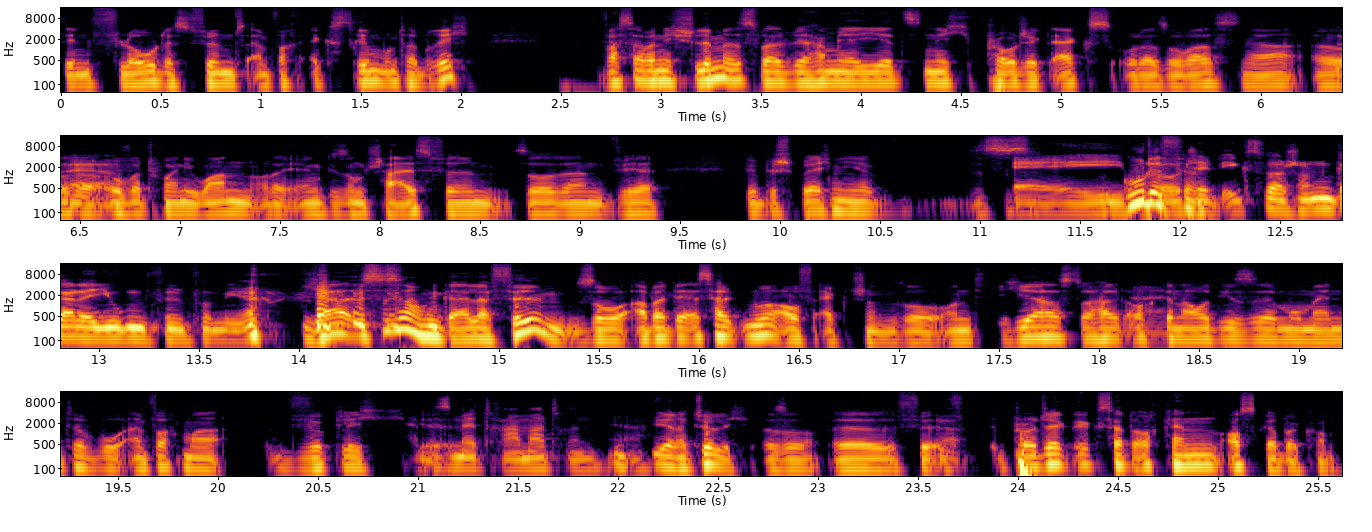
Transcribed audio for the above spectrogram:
den Flow des Films einfach extrem unterbricht. Was aber nicht schlimm ist, weil wir haben ja jetzt nicht Project X oder sowas, ja, oder Ja, ja. Over 21 oder irgendwie so ein Scheißfilm, sondern wir, wir besprechen hier. Das ist Ey, guter Project Film. X war schon ein geiler Jugendfilm von mir. Ja, es ist auch ein geiler Film, so, aber der ist halt nur auf Action so. Und hier hast du halt auch Ja. genau diese Momente, wo einfach mal wirklich. Ein bisschen mehr Drama drin, ja. ja, natürlich. Also äh, für Ja. Project X hat auch keinen Oscar bekommen.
